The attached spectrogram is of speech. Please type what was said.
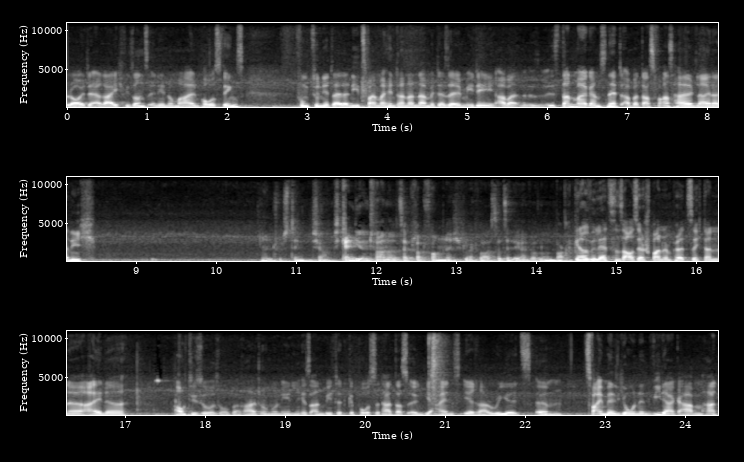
Leute erreicht wie sonst in den normalen Postings. Funktioniert leider nie zweimal hintereinander mit derselben Idee, aber ist dann mal ganz nett, aber das war es halt leider nicht. Interesting. Tja, ich kenne die Internals der Plattform nicht. Vielleicht war es tatsächlich einfach nur ein Bug. Genau, wie letztens auch sehr spannend, plötzlich dann äh, eine auch die so, so Beratung und ähnliches anbietet, gepostet hat, dass irgendwie eins ihrer Reels ähm, zwei Millionen Wiedergaben hat,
